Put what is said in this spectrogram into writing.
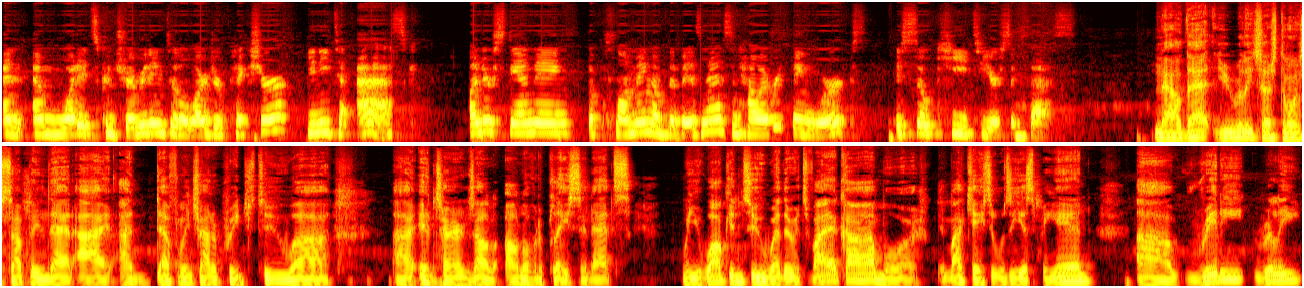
and and what it's contributing to the larger picture, you need to ask. Understanding the plumbing of the business and how everything works is so key to your success. Now that you really touched on something that I I definitely try to preach to. Uh, uh, interns all, all over the place. And that's when you walk into whether it's Viacom or in my case, it was ESPN, uh, really, really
